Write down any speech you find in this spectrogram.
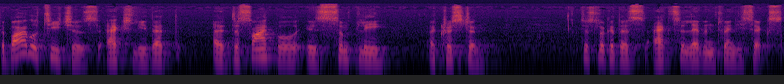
The Bible teaches actually that a disciple is simply a Christian. Just look at this, Acts 11:26.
